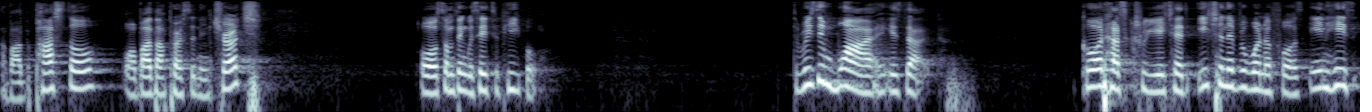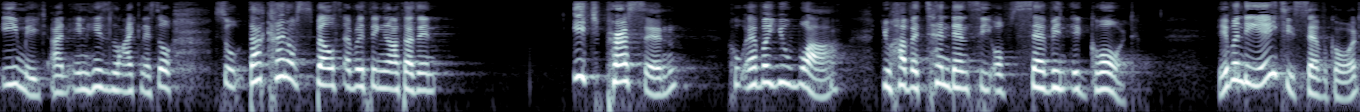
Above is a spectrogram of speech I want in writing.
about the pastor or about that person in church or something we say to people. The reason why is that God has created each and every one of us in His image and in His likeness. So, so that kind of spells everything out as in each person, whoever you are, you have a tendency of serving a God. Even the atheists serve God.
